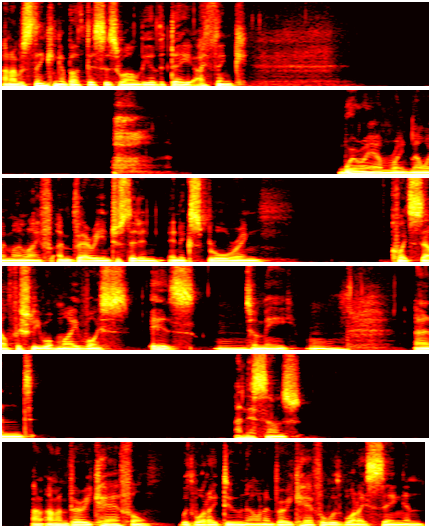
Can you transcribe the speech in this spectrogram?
and I was thinking about this as well the other day. I think where I am right now in my life, I'm very interested in, in exploring quite selfishly what my voice is to mm. me. Mm. And and this sounds and, and I'm very careful with what I do now and I'm very careful with what I sing and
